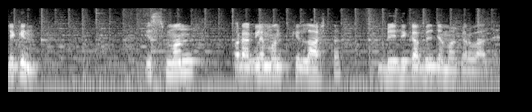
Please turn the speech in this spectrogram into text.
लेकिन इस मंथ और अगले मंथ के लास्ट तक बिजली का बिल जमा करवा दें।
